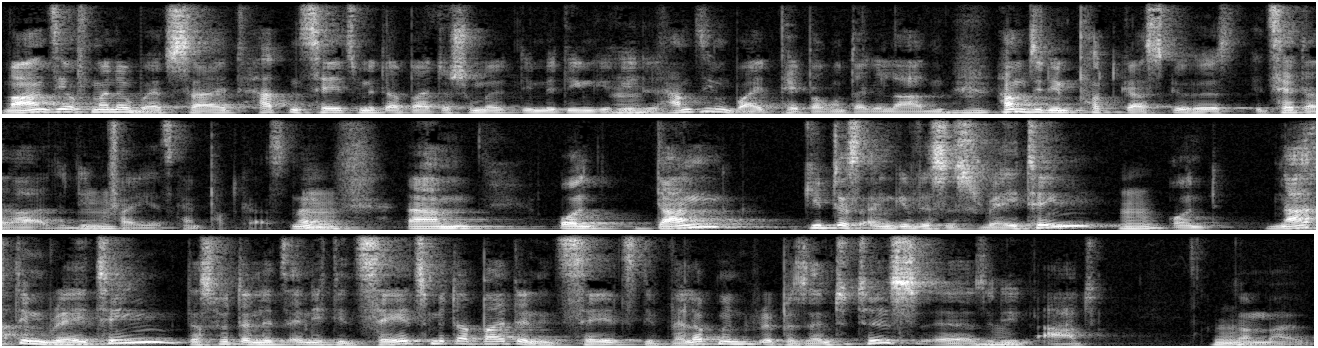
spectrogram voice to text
Waren Sie auf meiner Website? Hatten Sales-Mitarbeiter schon mit, mit denen geredet? Mhm. Haben Sie ein White Paper runtergeladen? Mhm. Haben Sie den Podcast gehört etc.? Also in dem mhm. Fall jetzt kein Podcast. Ne? Mhm. Ähm, und dann gibt es ein gewisses Rating mhm. und nach dem Rating, das wird dann letztendlich den Sales-Mitarbeitern, den Sales Development Representatives, äh, also den Art, sagen wir mal,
